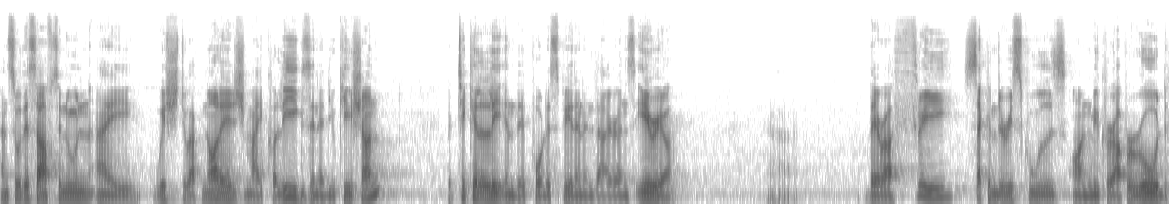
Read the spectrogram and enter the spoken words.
And so this afternoon, I wish to acknowledge my colleagues in education, particularly in the Port of Spain and environs area. Uh, there are three secondary schools on Mucurapo Road,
